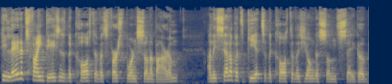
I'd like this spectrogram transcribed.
He laid its foundations at the cost of his firstborn son Abiram, and he set up its gates at the cost of his youngest son Segub,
